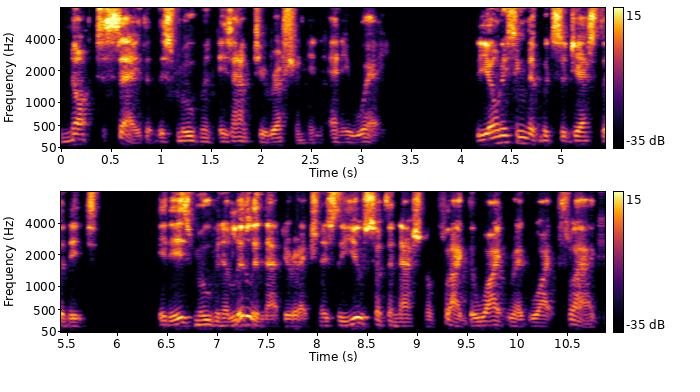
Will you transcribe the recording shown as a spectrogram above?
not to say that this movement is anti Russian in any way. The only thing that would suggest that it it is moving a little in that direction is the use of the national flag, the white, red, white flag,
